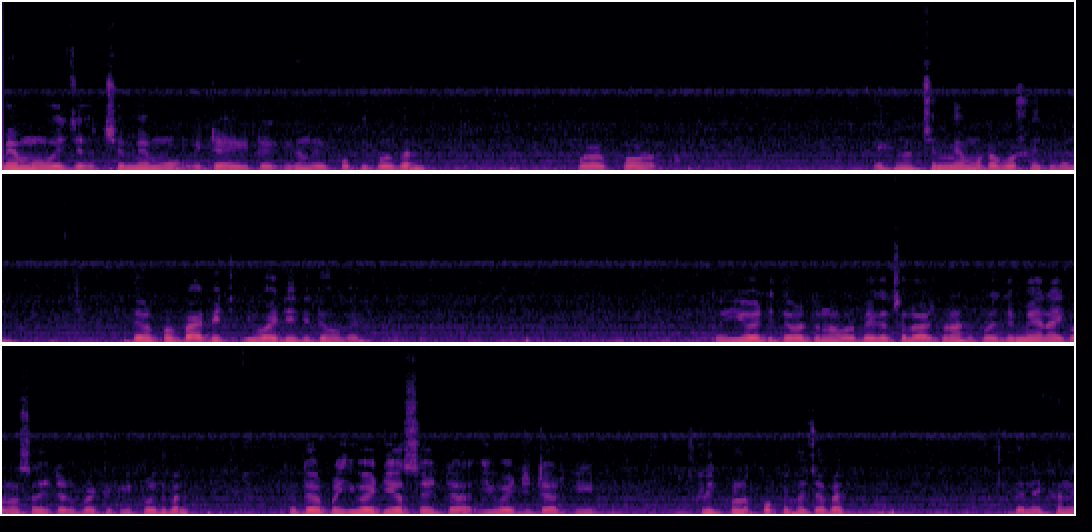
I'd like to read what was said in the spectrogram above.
মেমো, এই যে হচ্ছে মেমো, এটা এটা এখান থেকে কপি করবেন। করার পর এখানে হচ্ছে মেমোটা বসাই দেবেন। দেওয়ার পর বাইবিট ইউআইডি দিতে হবে। তো ইউআইডি দেওয়ার জন্য আবার ব্যাগে চলে আসবেন। আসার পরে যে মেন আইকন আছে, এটার উপর একটা ক্লিক করে দেবেন। তো দেওয়ার পর ইউআইডি আছে এটা ইউআইডিটা আর কি ক্লিক করলে কপি হয়ে যাবে। দেন এখানে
